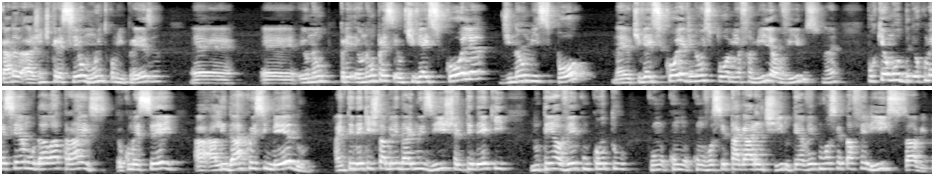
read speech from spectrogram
cada, a gente cresceu muito como empresa. É, é, eu, não, eu, não, eu tive a escolha de não me expor, né? eu tive a escolha de não expor a minha família ao vírus, né? porque eu, mudei, eu comecei a mudar lá atrás. Eu comecei a, a lidar com esse medo, a entender que estabilidade não existe, a entender que não tem a ver com quanto com, com, com você tá garantido, tem a ver com você estar tá feliz, sabe?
